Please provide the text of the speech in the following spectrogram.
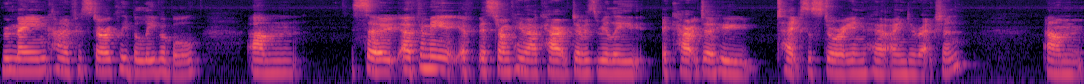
remain kind of historically believable. Um, so uh, for me, a, a strong female character is really a character who takes the story in her own direction um,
